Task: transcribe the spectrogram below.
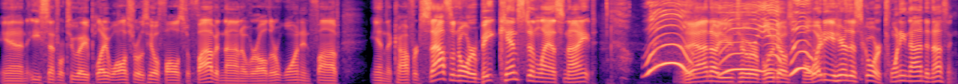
in East Central Two A play. Wallace Rose Hill falls to five and nine overall. They're one and five in the conference. South Lenoir beat Kinston last night. Woo! Yeah, I know you two are Blue Devils. Well, wait do you hear this score: twenty nine to nothing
